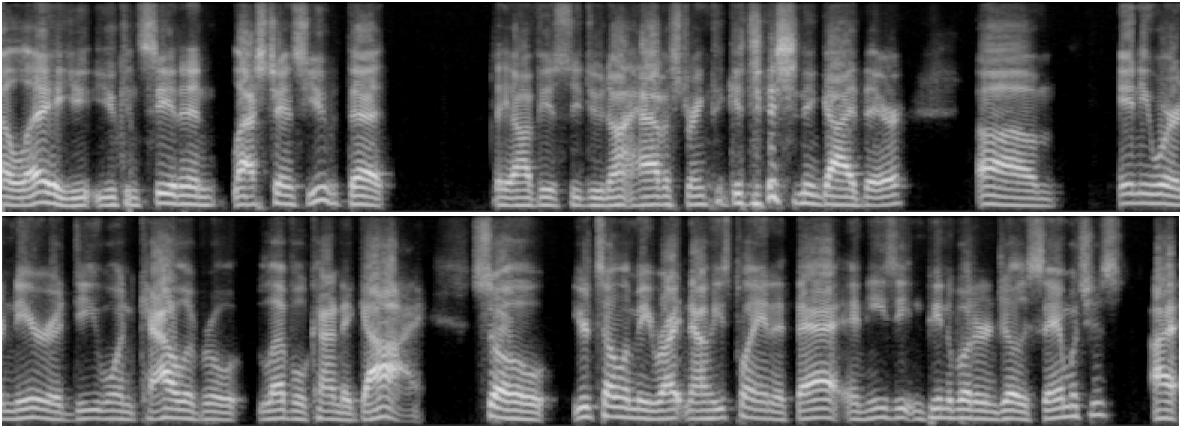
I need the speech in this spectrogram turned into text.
LA, you, you can see it in Last Chance U that they obviously do not have a strength and conditioning guy there, um, anywhere near a D1 caliber level kind of guy. So you're telling me right now he's playing at that and he's eating peanut butter and jelly sandwiches. I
